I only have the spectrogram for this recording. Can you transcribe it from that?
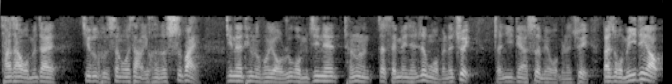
常常我们在基督徒生活上有很多失败？今天听众朋友，如果我们今天承认在神面前认我们的罪，神一定要赦免我们的罪。但是我们一定要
